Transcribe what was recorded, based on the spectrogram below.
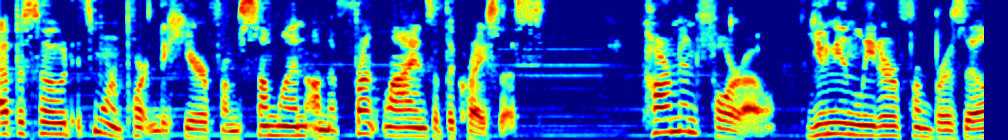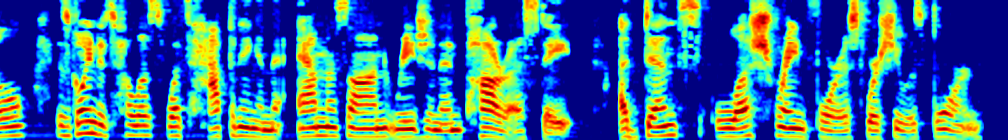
episode, it's more important to hear from someone on the front lines of the crisis. Carmen Foro, union leader from Brazil, is going to tell us what's happening in the Amazon region in Para state, a dense, lush rainforest where she was born.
